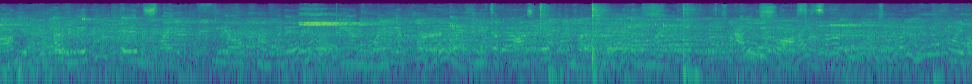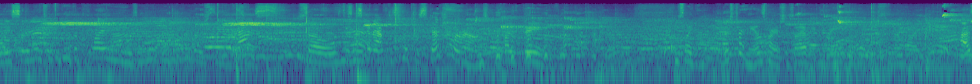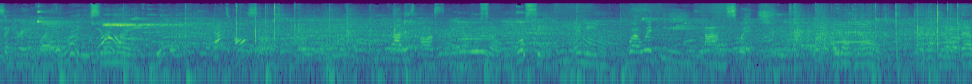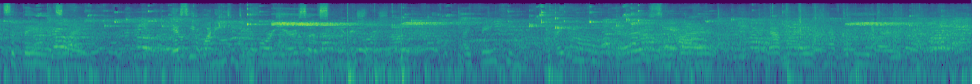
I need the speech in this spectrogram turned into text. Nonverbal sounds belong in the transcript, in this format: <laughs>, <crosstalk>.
job of making kids like feel confident and want to be a part, and it's a positive environment. And like So that I be I awesome. saw it. I was like, buddy, you know how I've always said I want you to do the plays. I want you to do those things. Yes. So he's he's gonna have to switch his schedule around. I think. He's like, Mr. Hansmeyer says I have a great voice. And I'm like, Has a great way. voice. And I'm like? Is awesome. So we'll see. I mean, What would he um, switch? I don't know. I don't know. That's the thing. It's like, Is he wanting to do four years of Spanish? I think he, I think he is, but that might have to be like,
